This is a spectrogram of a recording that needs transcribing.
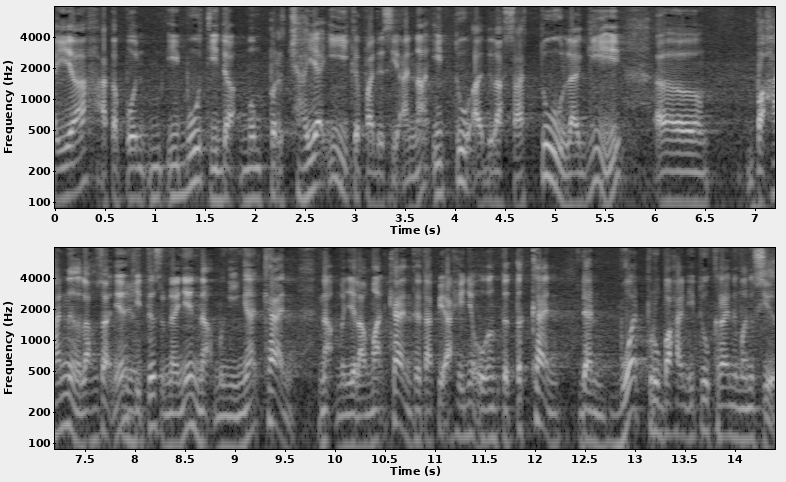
ayah ataupun ibu tidak mempercayai kepada si anak itu adalah satu lagi uh, bahana lah ustaz ya. Yeah. kita sebenarnya nak mengingatkan nak menyelamatkan tetapi akhirnya orang tertekan dan buat perubahan itu kerana manusia.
